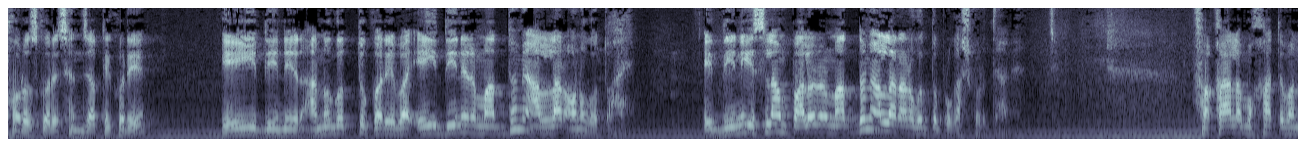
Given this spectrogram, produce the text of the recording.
ফরজ করেছেন যাতে করে এই দিনের আনুগত্য করে বা এই দিনের মাধ্যমে আল্লাহর অনুগত হয়। এই দিনই ইসলাম পালনের মাধ্যমে আল্লাহর আনুগত্য প্রকাশ করতে হবে। ফকাল মুখাতবান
